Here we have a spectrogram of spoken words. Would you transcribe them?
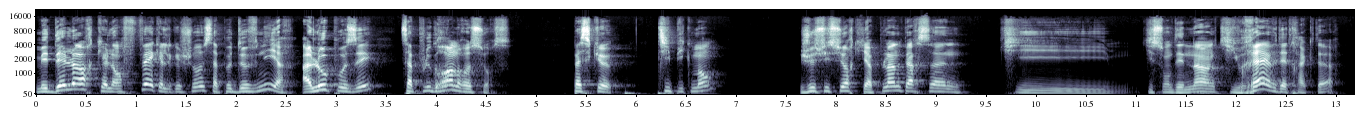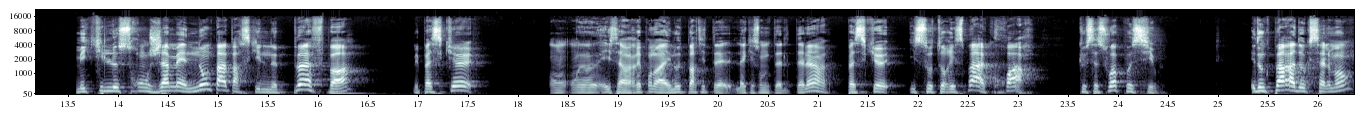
mais dès lors qu'elle en fait quelque chose, ça peut devenir, à l'opposé, sa plus grande ressource. Parce que, typiquement, je suis sûr qu'il y a plein de personnes qui, qui sont des nains, qui rêvent d'être acteurs, mais qui ne le seront jamais, non pas parce qu'ils ne peuvent pas, mais parce que, et ça va répondre à une autre partie de la question de tout à l'heure, parce qu'ils ne s'autorisent pas à croire que ce soit possible. Et donc, paradoxalement,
